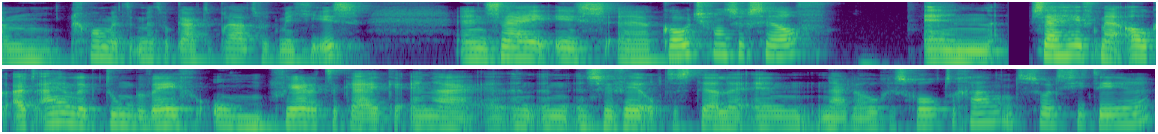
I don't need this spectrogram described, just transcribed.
um, gewoon met, met elkaar te praten hoe het met je is? En zij is coach van zichzelf. En zij heeft mij ook uiteindelijk doen bewegen om verder te kijken en naar een, een, een cv op te stellen en naar de hogeschool te gaan om te solliciteren.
